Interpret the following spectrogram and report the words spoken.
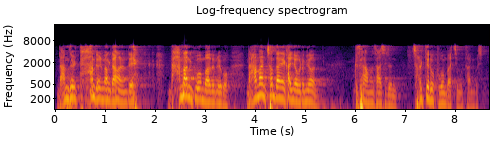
남들 다 멸망당하는데 나만 구원받으려고 나만 천당에 가려고 그러면 그 사람은 사실은 절대로 구원받지 못하는 것입니다.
